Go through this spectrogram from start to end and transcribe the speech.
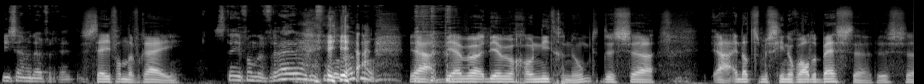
Wie zijn we daar vergeten? Stefan de Vrij. Stefan de Vrij, oh, die voetbalt ook Ja. nog. Ja, die hebben, die hebben we gewoon niet genoemd. Dus eh, ja, en dat is misschien nog wel de beste. Dus eh,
